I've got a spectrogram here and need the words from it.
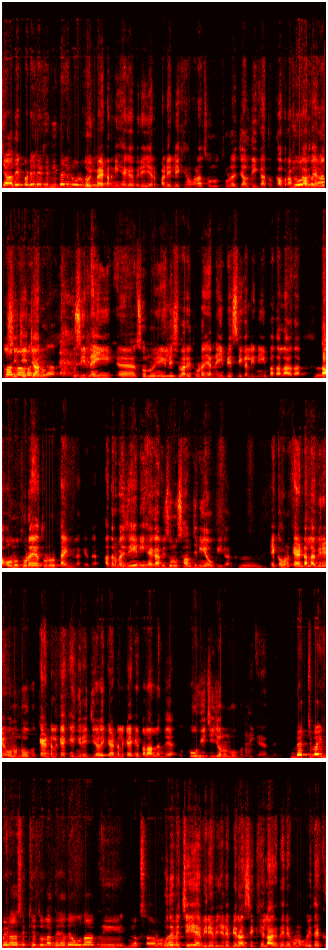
ਜਿਆਦੇ ਪੜ੍ਹੇ ਲਿਖੇ ਦੀ ਤਾਂ ਨਹੀਂ ਲੋੜ ਕੋਈ? ਮੈਟਰ ਨਹੀਂ ਹੈਗਾ ਵੀਰੇ ਯਾਰ ਪੜ੍ਹੇ ਲਿਖੇ ਹੋ ਹਨਾ ਤੁਹਾਨੂੰ ਥੋੜਾ ਜਲਦੀ ਕਾ ਤੋਂ ਕਵਰ ਅਪ ਕਰ ਜਾਂਦੇ ਤੁਸੀਂ ਚੀਜ਼ਾਂ ਨੂੰ। ਤੁਸੀਂ ਨਹੀਂ ਤੁਹਾਨੂੰ ਇੰਗਲਿਸ਼ ਬਾਰੇ ਥੋੜਾ ਜਿਹਾ ਨਹੀਂ ਬੇਸਿਕਲੀ ਨਹੀਂ ਪਤਾ ਲੱਗਦਾ ਤਾਂ ਉਹਨੂੰ ਥੋੜਾ ਜਿਹਾ ਤੁਹਾਨੂੰ ਟਾਈਮ ਲੱਗਦਾ। ਅਦਰਵਾਈਜ਼ ਇਹ ਨਹੀਂ ਹੈਗਾ ਵੀ ਤੁਹਾਨੂੰ ਸਮਝ ਨਹੀਂ ਆਊਗੀ ਗੱਲ। ਇੱਕ ਹੁਣ ਕੈਂਡਲ ਆ ਵੀਰੇ ਉਹਨੂੰ ਲੋਕ ਕੈਂਡਲ ਕਹਿ ਕੇ ਅੰਗਰੇਜ਼ੀ ਵਾਲੇ ਕੈਂਡਲ ਕਹਿ ਕੇ ਬੁਲਾ ਲੈਂਦੇ ਆ। ਉਹੀ ਚੀਜ਼ ਉਹਨੂੰ ਮੋਮਬੱਤੀ ਕਹਿ ਦਿੰਦੇ ਨੇ। ਵਿੱਚ ਬਾਈ ਬਿਨਾ ਸਿੱਖੇ ਤੋਂ ਲੱਗ ਜਾਂਦੇ ਉਹਦਾ ਕੀ ਨੁਕਸਾਨ ਹੁੰਦਾ? ਉਹਦੇ ਵਿੱਚ ਇਹ ਹੈ ਵੀਰੇ ਵੀ ਜਿਹੜੇ ਬਿਨਾਂ ਸਿੱਖੇ ਲੱਗਦੇ ਨੇ ਹੁਣ ਉਹ ਤਾਂ ਇੱਕ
